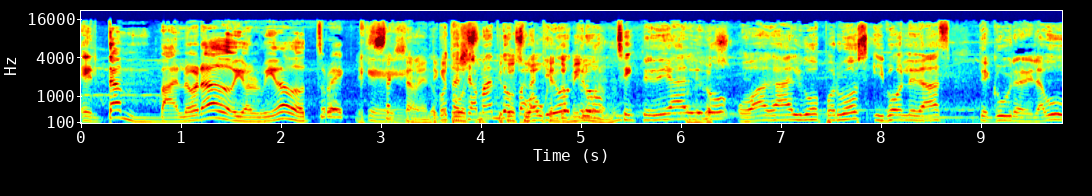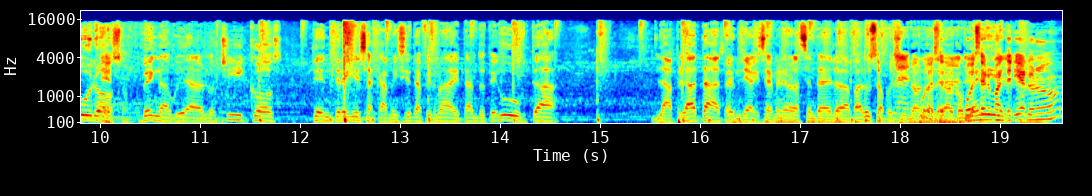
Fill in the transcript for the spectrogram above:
El tan valorado y olvidado trueque. Exactamente. Vos que estás tuvo su- que llamando para que otro 2001, ¿no? Sí. te dé algo o haga algo por vos y vos le das, te cubran el laburo, Eso. venga a cuidar a los chicos, te entregue esa camiseta firmada que tanto te gusta. La plata tendría que ser menor a la central de la palusa, porque si no, no ¿Puede, le va a ser, puede convenir. ser material o no?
